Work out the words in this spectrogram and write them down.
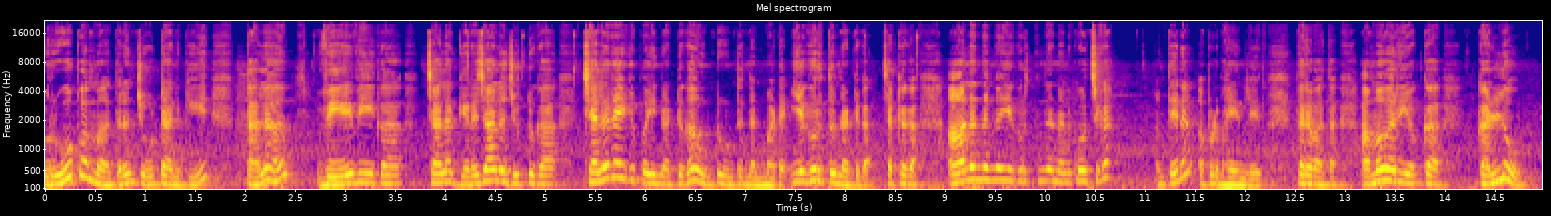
రూపం మాత్రం చూడ్డానికి తల వేవిగా చాలా గిరజాల జుట్టుగా చెలరేగిపోయినట్టుగా ఉంటూ ఉంటుందన్నమాట. ఎగురుతున్నట్టుగా చక్కగా. ఆనందంగా ఎగురుతుందని అనుకోవచ్చుగా? అంతేనా? అప్పుడు భయం లేదు. తర్వాత అమ్మవారి యొక్క కళ్ళు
